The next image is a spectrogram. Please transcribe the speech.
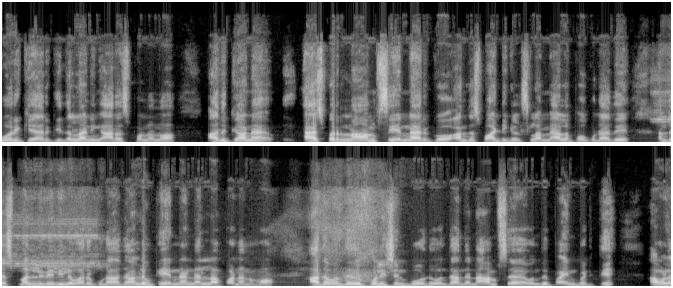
கோரிக்கையாக இருக்குது இதெல்லாம் நீங்கள் அரெஸ்ட் பண்ணணும். அதுக்கான ஆஸ் பர் நாம்ஸ் என்ன இருக்கோ அந்த ஸ்பாட்டிகல்ஸ்லாம் மேலே போகக்கூடாது. அந்த ஸ்மெல் வெளியில் வரக்கூடாத. அளவுக்கு என்னென்னலாம் பண்ணணுமோ அதை வந்து பொல்யூஷன் போர்டு வந்து அந்த நாம்ஸை வந்து பயன்படுத்தி அவங்கள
